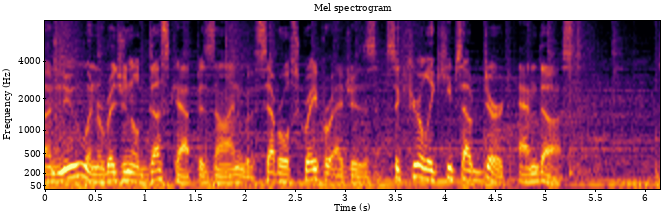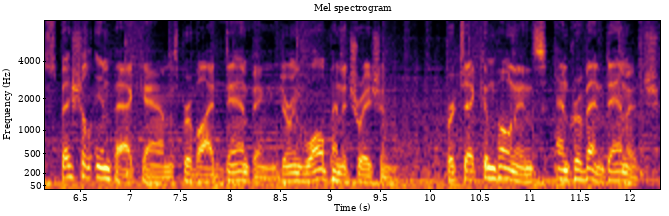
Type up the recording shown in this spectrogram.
A new and original dust cap design with several scraper edges securely keeps out dirt and dust. Special impact cams provide damping during wall penetration, protect components, and prevent damage.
